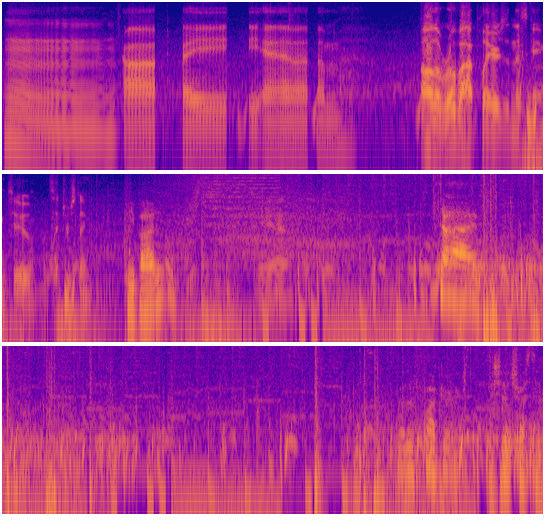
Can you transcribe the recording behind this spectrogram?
Hmm. Am. Oh, the robot players in this game too. That's interesting. P-body. Yeah. Dive! Motherfucker. I should have trusted.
